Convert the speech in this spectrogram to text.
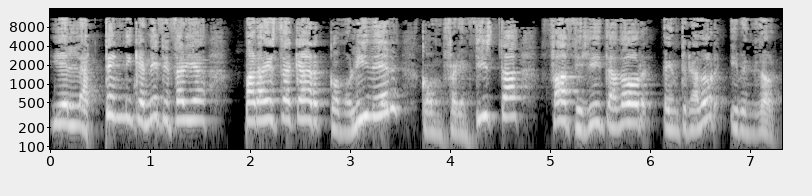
y en las técnicas necesarias para destacar como líder, conferencista, facilitador, entrenador y vendedor.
